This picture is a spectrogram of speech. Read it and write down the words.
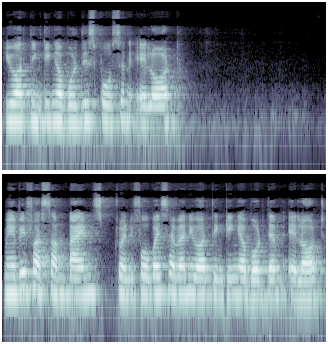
You are thinking about this person a lot. Maybe for some times 24 by 7 you are thinking about them a lot.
